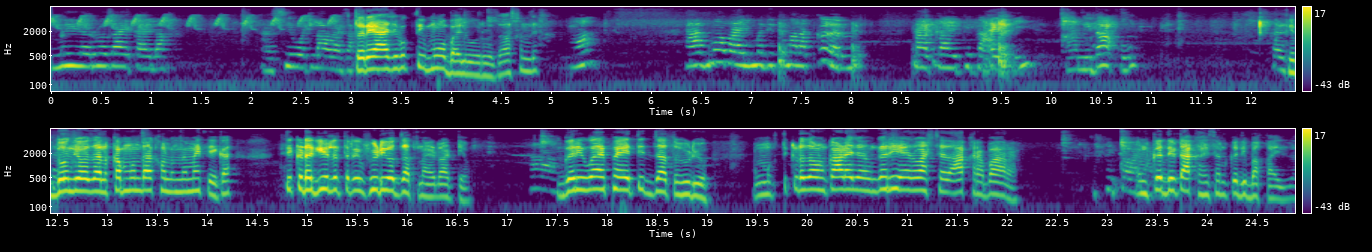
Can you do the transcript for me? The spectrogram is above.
मिळलं रोज ऐकायला आणि शेवट लावायचा. तरी आज बघ ती मोबाईलवर होत असून दे. हा? आज मोबाईल मध्ये तुम्हाला कळल काय काय तिथं आहे ती. आम्ही दाखवू. ते दोन दिवस झालं कमवून दाखवलं ना माहितीये का? तिकडं गेलं तरी व्हिडिओ जात नाही हा. घरी वायफाय आहे तीच जातो व्हिडिओ. आणि मग तिकडं जाऊन काढायचा घरी यायला वाजतात अकरा बारा. आणि कधी टाकायचं आणि कधी बघायचं.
